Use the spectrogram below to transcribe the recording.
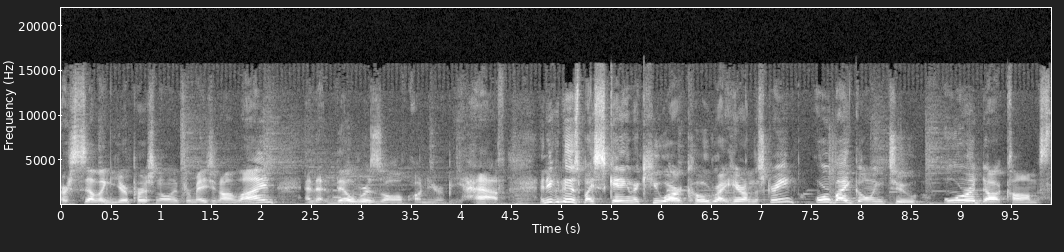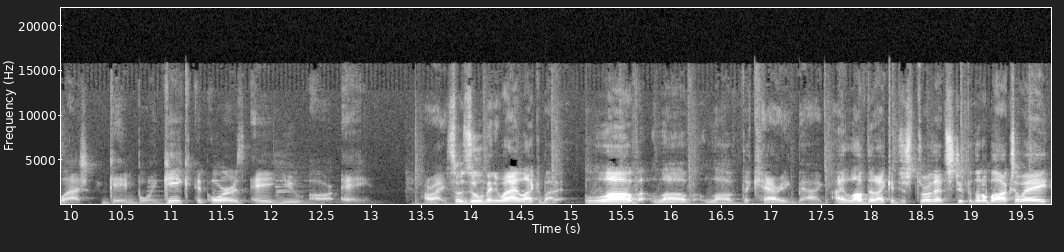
are selling your personal information online and that they'll resolve on your behalf. And you can do this by scanning the QR code right here on the screen or by going to aura.com slash gameboygeek, and Aura is A-U-R-A. All right, so zoom in, what I like about it. Love, love, love the carrying bag. I love that I can just throw that stupid little box away.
